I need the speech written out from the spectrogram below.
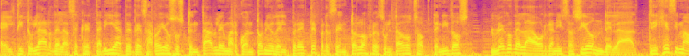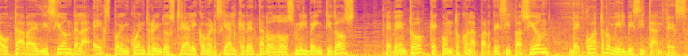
El titular de la Secretaría de Desarrollo Sustentable, Marco Antonio del Prete, presentó los resultados obtenidos luego de la organización de la 38 edición de la Expo Encuentro Industrial y Comercial Querétaro 2022, evento que contó con la participación de 4.000 visitantes.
